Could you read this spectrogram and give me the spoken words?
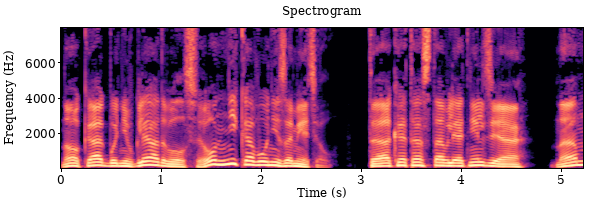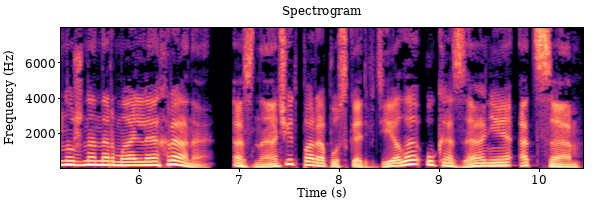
Но как бы ни вглядывался, он никого не заметил. Так это оставлять нельзя. Нам нужна нормальная охрана, а значит, пора пускать в дело указания отца.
